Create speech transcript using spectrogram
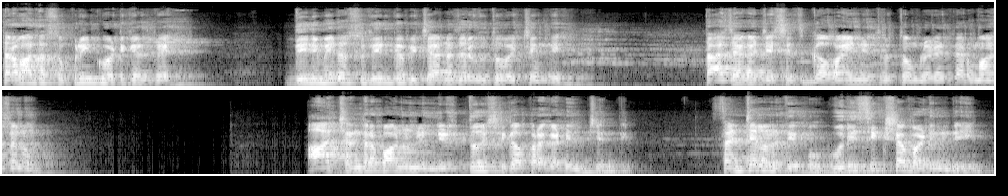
తర్వాత సుప్రీంకోర్టుకి వెళ్తే దీని మీద సుదీర్ఘ విచారణ జరుగుతూ వచ్చింది. తాజాగా జస్టిస్ గవాయ్ నేతృత్వంలోని ధర్మాసనం ఆ చంద్రబానుని నిర్దోషిగా ప్రకటించింది. సంచలన తీర్పు. ఉరిశిక్ష పడింది.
